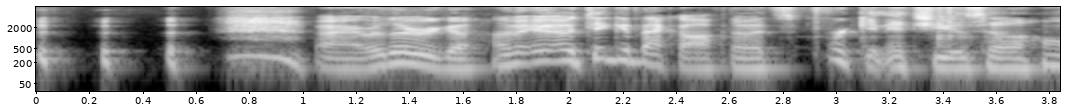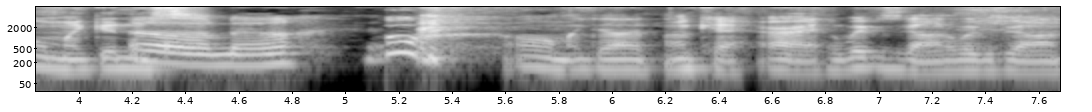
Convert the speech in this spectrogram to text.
all right, well there we go. I mean, I'll take it back off though. It's freaking itchy as hell. Oh my goodness. Oh no. Whew. Oh my god. Okay. All right. The wig's gone. The wig's gone.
